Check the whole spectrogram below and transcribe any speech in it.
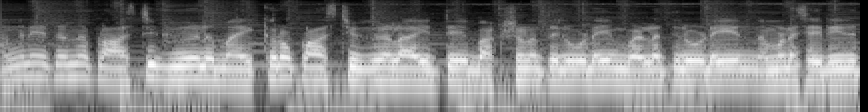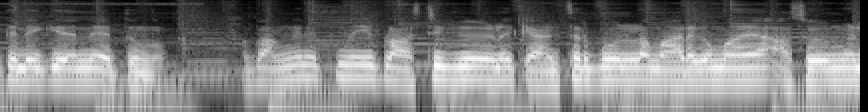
അങ്ങനെ എത്തുന്ന പ്ലാസ്റ്റിക്കുകൾ മൈക്രോ പ്ലാസ്റ്റിക്കുകളായിട്ട് ഭക്ഷണത്തിലൂടെയും വെള്ളത്തിലൂടെയും നമ്മുടെ ശരീരത്തിലേക്ക് തന്നെ എത്തുന്നു. അപ്പോൾ അങ്ങനെ എത്തുന്ന ഈ പ്ലാസ്റ്റിക്കുകൾ ക്യാൻസർ പോലുള്ള മാരകമായ അസുഖങ്ങൾ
